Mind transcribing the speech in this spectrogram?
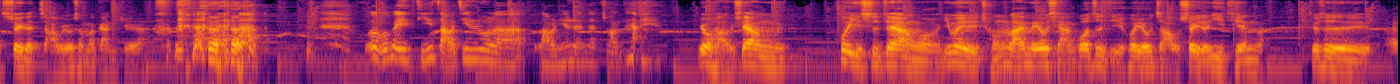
睡得早有什么感觉啊？会不会提早进入了老年人的状态？又好像会是这样哦，因为从来没有想过自己会有早睡的一天嘛。就是呃，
